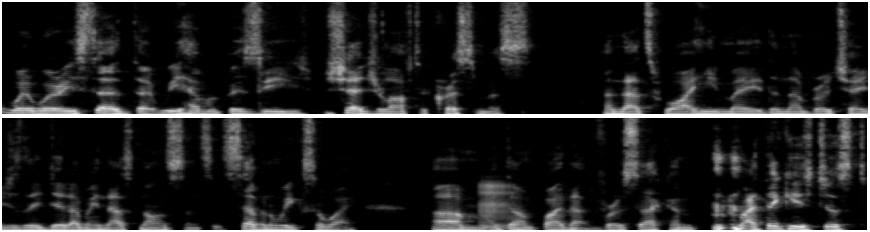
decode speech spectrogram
where, where he said that we have a busy schedule after Christmas and that's why he made the number of changes they did. I mean, that's nonsense. It's seven weeks away. Um, I hmm. don't buy that hmm. for a second. I think he's just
